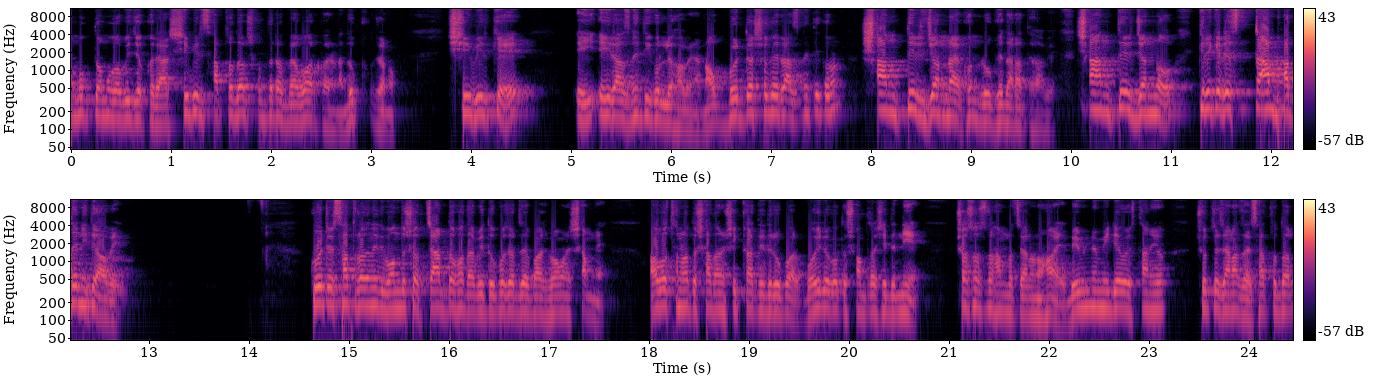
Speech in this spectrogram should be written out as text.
অমুক তমুক অভিযোগ করে, আর শিবির ছাত্রদল শব্দটা ব্যবহার করে না, দুঃখজনক। শিবিরকে এই এই রাজনীতি করলে হবে না। নব্বই দশকের রাজনীতি করুন শান্তির জন্য এখন রুখে দাঁড়াতে হবে। শান্তির জন্য ক্রিকেটের স্টাম্প হাতে নিতে হবে। কুয়েটের ছাত্র রাজনীতি বন্ধ সহ চার দফা দাবিতে উপাচার্যের বাসভবনের সামনে অবস্থানরত সাধারণ শিক্ষার্থীদের উপর বহিরাগত সন্ত্রাসীদের নিয়ে সশস্ত্র হামলা চালানো হয়। বিভিন্ন মিডিয়া ও স্থানীয় সূত্রে জানা যায় ছাত্রদল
